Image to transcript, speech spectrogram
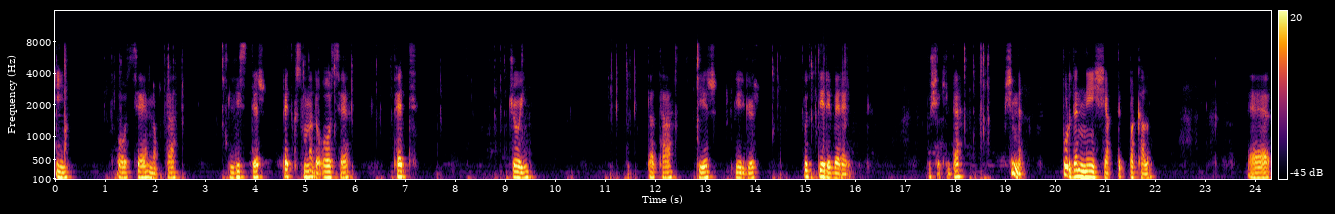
in os nokta listtir. Pet kısmına da os pet join data dir virgül bu diri verelim. Bu şekilde. Şimdi burada ne iş yaptık bakalım. Ee,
